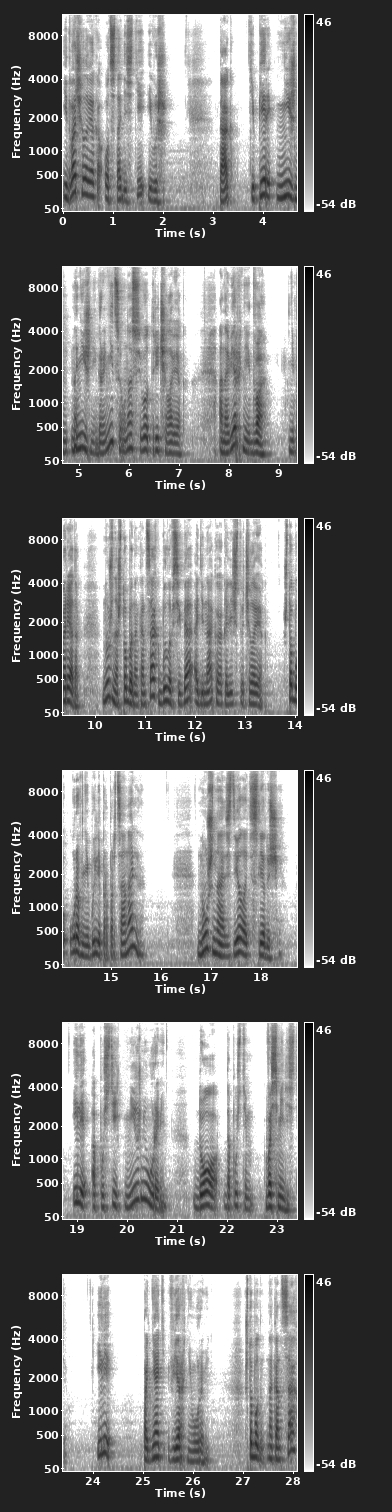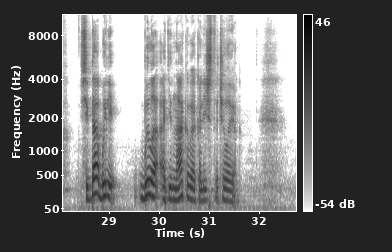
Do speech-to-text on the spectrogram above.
и 2 человека от 110 и выше. Так, теперь ниж... на нижней границе у нас всего 3 человека, а на верхней 2. Непорядок. Нужно, чтобы на концах было всегда одинаковое количество человек. Чтобы уровни были пропорциональны, нужно сделать следующее. Или опустить нижний уровень до, допустим, 80. Или поднять верхний уровень. Чтобы на концах всегда были, было одинаковое количество человек.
